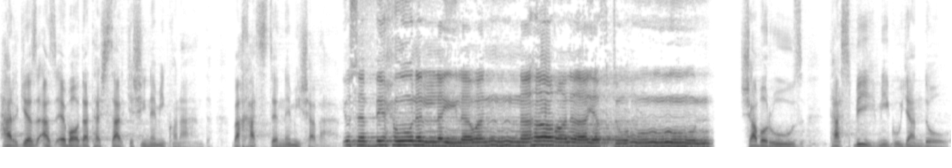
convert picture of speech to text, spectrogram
هرگز از عبادتش سرکشی نمی کنند و خسته نمی شوند يسبحون الليل والنهار لا يفترون شب و روز تسبیح می‌گویند و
